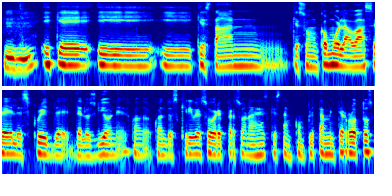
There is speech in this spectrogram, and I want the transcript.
Ujú. y que, y, y que están, que son como la base del script de, de los guiones, cuando, cuando escribe sobre personajes que están completamente rotos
